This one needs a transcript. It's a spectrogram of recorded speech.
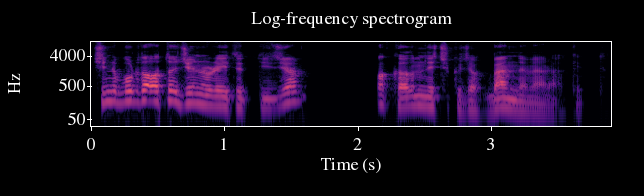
Şimdi burada auto generated diyeceğim. Bakalım ne çıkacak. Ben de merak ettim.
